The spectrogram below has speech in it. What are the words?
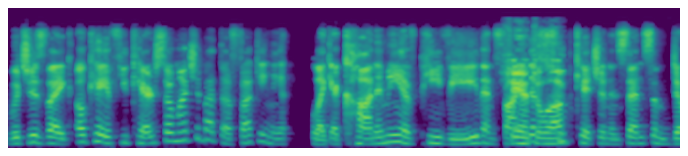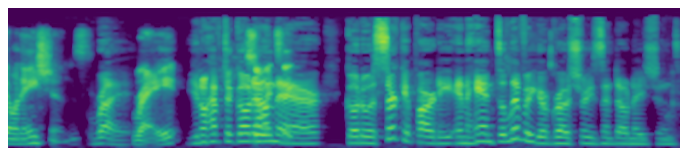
which is like, okay, if you care so much about the fucking like economy of PV, then find Shantala. a soup kitchen and send some donations. Right. Right. You don't have to go So down it's like- there, go to a circuit party, and hand deliver your groceries and donations.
